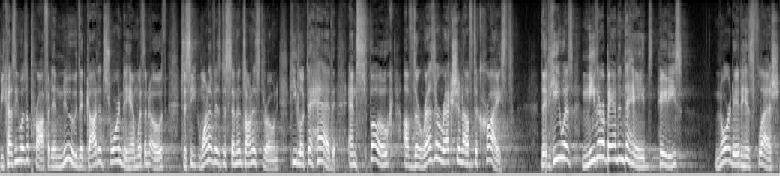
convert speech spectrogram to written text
because he was a prophet and knew that God had sworn to him with an oath to seat one of his descendants on his throne, he looked ahead and spoke of the resurrection of the Christ, that he was neither abandoned to Hades, nor did his flesh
